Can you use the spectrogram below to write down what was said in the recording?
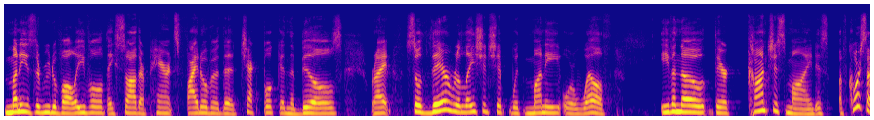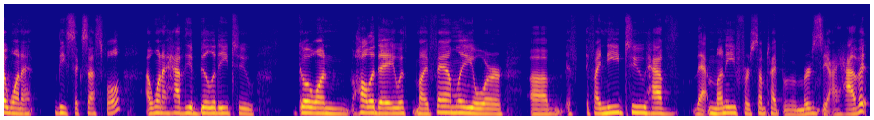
money is the root of all evil. They saw their parents fight over the checkbook and the bills right? So their relationship with money or wealth even though their conscious mind is of course i want to be successful. I want to have the ability to go on holiday with my family or um, if, if i need to have that money for some type of emergency i have it.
